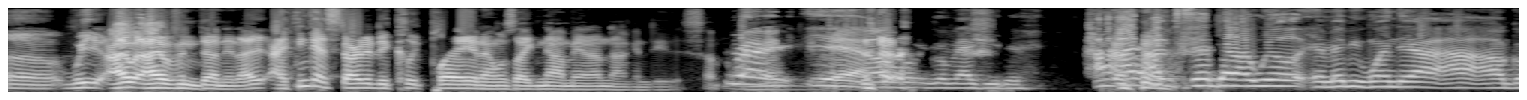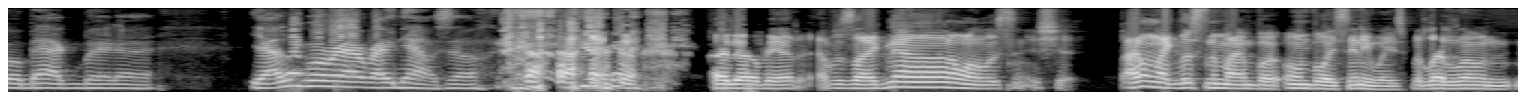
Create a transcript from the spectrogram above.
uh we i, I haven't done it I, I think i started to click play and i was like nah man i'm not gonna do this I'm- Right? do it." Yeah, I won't go back either. I, I, I've said that I will, and maybe one day I, I, I'll go back. But uh, yeah, I like where we're at right now. So I know, man. I was like, no, I don't want to listen to this shit. I don't like listening to my own voice, anyways. But let alone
